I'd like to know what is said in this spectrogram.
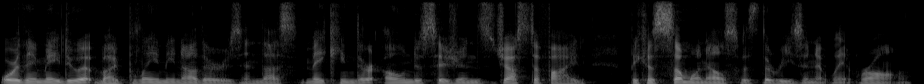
Or they may do it by blaming others and thus making their own decisions justified because someone else was the reason it went wrong.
